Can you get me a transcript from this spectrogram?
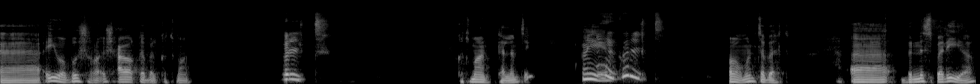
آه أيوه بشرى إيش عواقب الكتمان؟ قلت. كتمان تكلمتي؟ إيه. أيوة. قلت. أوه ما انتبهت. آه بالنسبة لي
